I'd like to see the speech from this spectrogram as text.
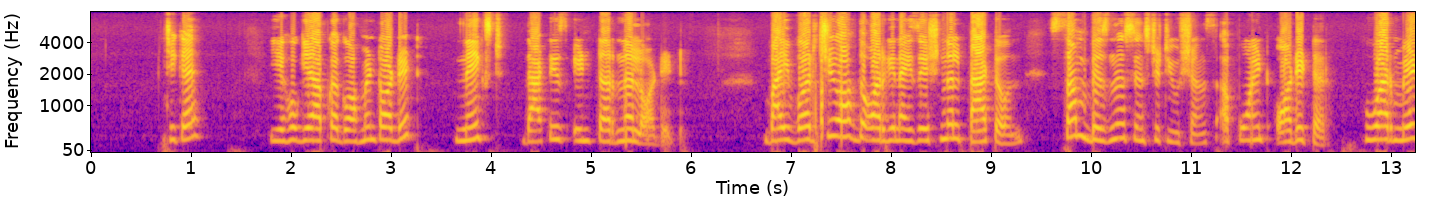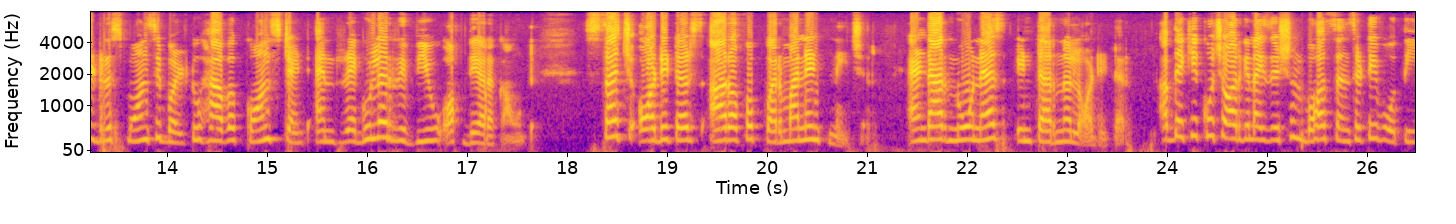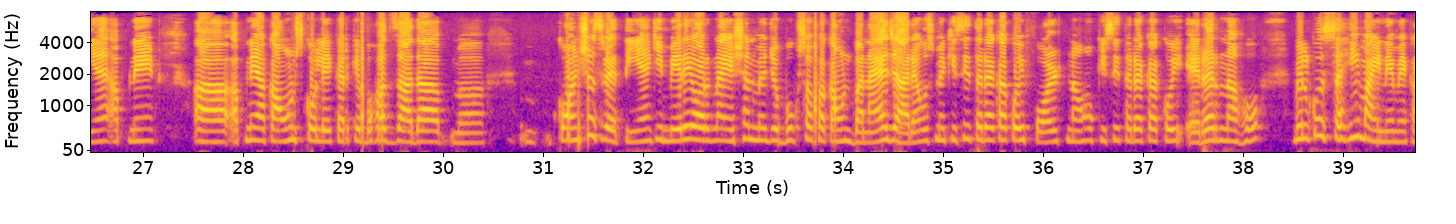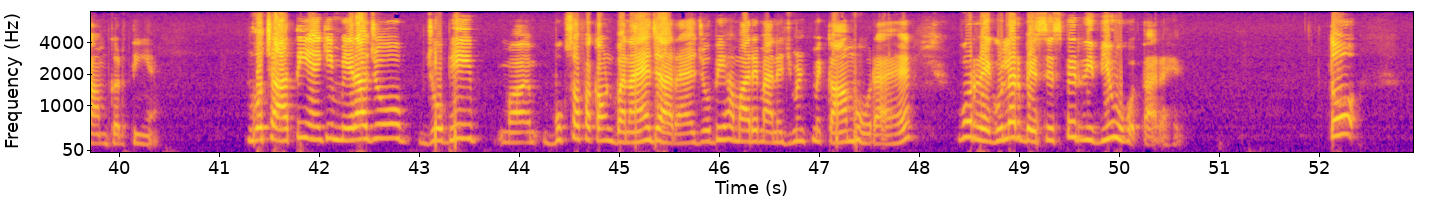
ठीक है? ये हो गया आपका government audit next that is internal audit by virtue of the organisational pattern some business institutions appoint auditor who are made responsible to have a constant and regular review of their account. Such auditors are of a permanent nature and are known as internal auditor अब देखिए कुछ organisation बहुत sensitive होती हैं अपने आ, अपने accounts को लेकर के बहुत ज़्यादा कॉन्शियस रहती हैं कि मेरे ऑर्गेनाइजेशन में जो बुक्स ऑफ़ अकाउंट बनाए जा रहे हैं, उसमें किसी तरह का कोई फॉल्ट ना हो, किसी तरह का कोई एरर ना हो, बिल्कुल सही मायने में काम करती हैं। वो चाहती हैं कि मेरा जो जो भी बुक्स ऑफ़ अकाउंट बनाया जा रहा है, जो भी हमारे मैनेजमेंट में काम हो रहा है, वो रेगुलर बेसिस पे रिव्यू होता रहे। तो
